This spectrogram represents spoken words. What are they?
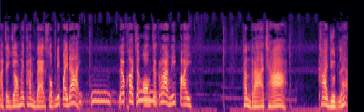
ข้าจะยอมให้ท่านแบกศพนี้ไปได้ แล้วข้าจะออกจากร่างนี้ไป ท่านราชา ข้าหยุดแล้ว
